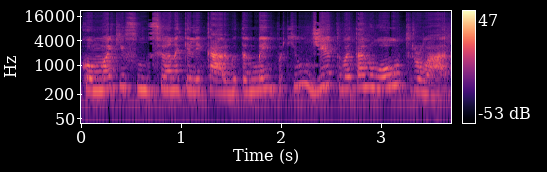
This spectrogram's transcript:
como é que funciona aquele cargo também, porque um dia tu vai estar no outro lado.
